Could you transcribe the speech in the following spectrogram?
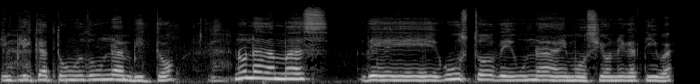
implica todo un ámbito, no nada más de gusto de una emoción negativa,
